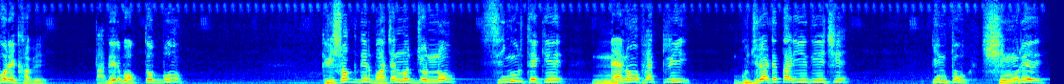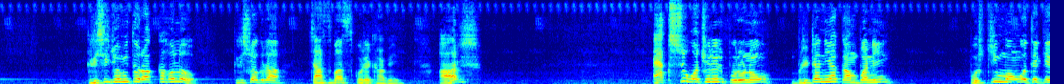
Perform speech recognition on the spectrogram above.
করে খাবে? তাদের বক্তব্য, কৃষকদের বাঁচানোর জন্য সিঙ্গুর থেকে ন্যানো ফ্যাক্টরি গুজরাটে তাড়িয়ে দিয়েছে। কিন্তু সিঙ্গুরে কৃষি জমি তো রক্ষা হলো? কৃষকরা চাষবাস করে খাবে। আর একশো বছরের পুরনো ব্রিটানিয়া কোম্পানি পশ্চিমবঙ্গ থেকে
